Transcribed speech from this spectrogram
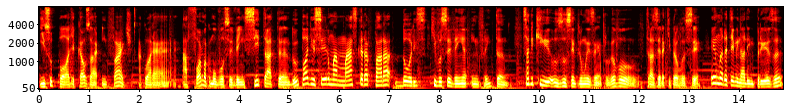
Isso pode causar infarte. Agora, a forma como você vem se tratando pode ser uma máscara para dores que você venha enfrentando. Sabe que eu uso sempre um exemplo, eu vou trazer aqui para você. Em uma determinada empresa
